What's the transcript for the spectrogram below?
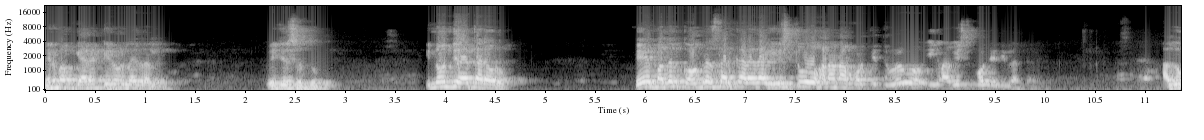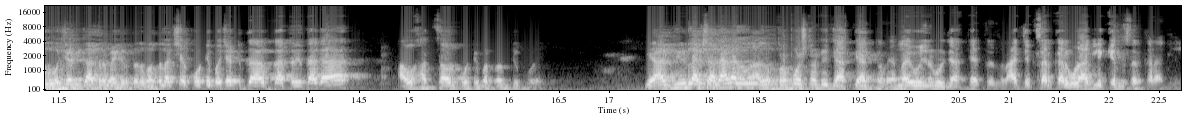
ಮಿನಿಮಮ್ ಗ್ಯಾರಂಟಿ ಇಲ್ಲ ಇದರಲ್ಲಿ. ವಿಜಯಿಸಿದ್ದು. ಇನ್ನೊಂದು ಹೇಳ್ತಾರೆ ಅವರು. ಏ, ಮೊದಲು ಕಾಂಗ್ರೆಸ್ ಸರ್ಕಾರದಾಗ ಇಷ್ಟು ಹಣ ನಾವು ಕೊಡ್ತಿದ್ವಿ, ಈಗ ನಾವು ಇಷ್ಟು ಕೊಟ್ಟಿದ್ದೀವಿ ಅಂತ ಅದು ಬಜೆಟ್ ಗಾತ್ರ ಮ್ಯಾಗ ಇರ್ತದೆ ಒಂದು ಲಕ್ಷ ಕೋಟಿ ಬಜೆಟ್ ಗಾತ್ರ ಇದ್ದಾಗ ಅವು ಹತ್ತು ಸಾವಿರ ಕೋಟಿ ಬರ್ತದೆ ತಿಳ್ಕೊಳ್ಳಿ. ಎರಡು ದೀಡ್ ಲಕ್ಷ ಆದಾಗ ಅದು ಅದ್ರ ಪ್ರಪೋರ್ಷನಲಿ ಜಾಸ್ತಿ ಆಗ್ತದೆ. ಎಲ್ಲ ಯೋಜನೆಗಳು ಜಾಸ್ತಿ ಆಗ್ತದೆ. ರಾಜ್ಯ ಸರ್ಕಾರಗಳಾಗ್ಲಿ ಕೇಂದ್ರ ಸರ್ಕಾರ ಆಗ್ಲಿ.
